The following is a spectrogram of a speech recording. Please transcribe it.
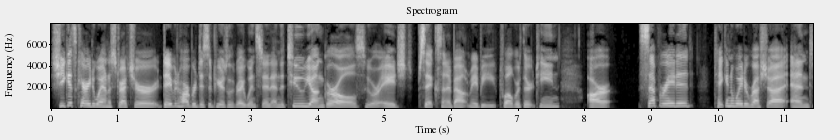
She gets carried away on a stretcher. David Harbour disappears with Ray Winstone, and the two young girls, who are aged six and about maybe 12 or 13, are separated, taken away to Russia, and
